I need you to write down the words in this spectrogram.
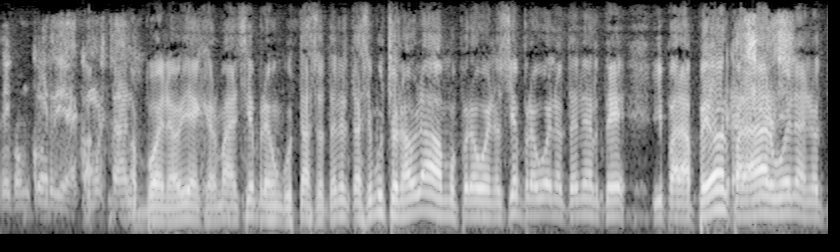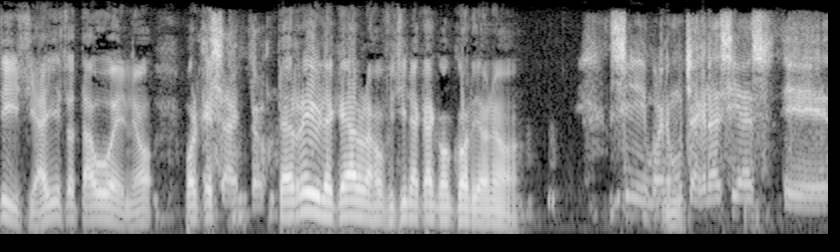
de, Concordia. ¿Cómo están? Ah, bueno, bien, Germán, siempre es un gustazo tenerte. Hace mucho no hablábamos, pero bueno, siempre es bueno tenerte y para peor, para dar buenas noticias, y eso está bueno, porque Exacto. terrible quedaron las oficinas acá en Concordia, ¿o no? Sí, bueno, muchas gracias. Eh,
